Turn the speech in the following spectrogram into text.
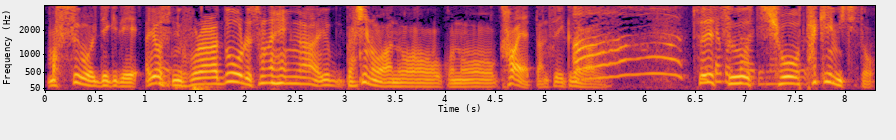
まっすぐ降りてきて、要するにフラードール、その辺が昔のあの、この川やったんですよ、生田川それで通称滝道と、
